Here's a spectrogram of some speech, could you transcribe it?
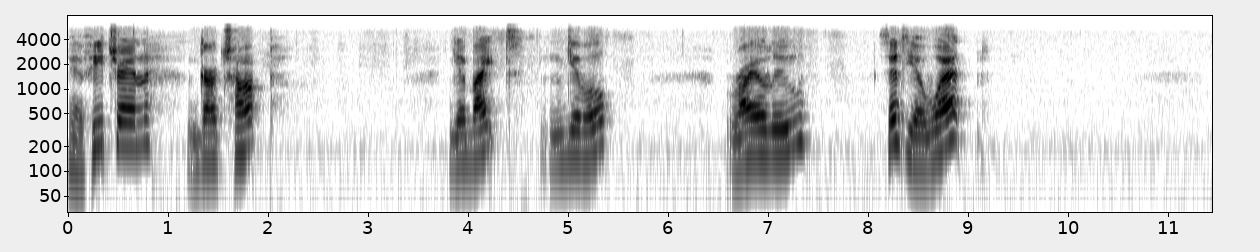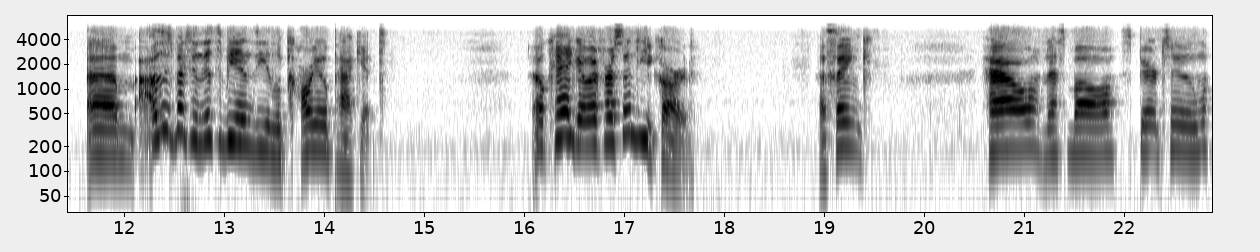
We have Heatran, Garchomp, Gabite, Gible, Riolu, Cynthia, what? Um, I was expecting this to be in the Lucario packet. Okay, got my first Cynthia card. I think. Hau, Nestball, Spiritomb,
